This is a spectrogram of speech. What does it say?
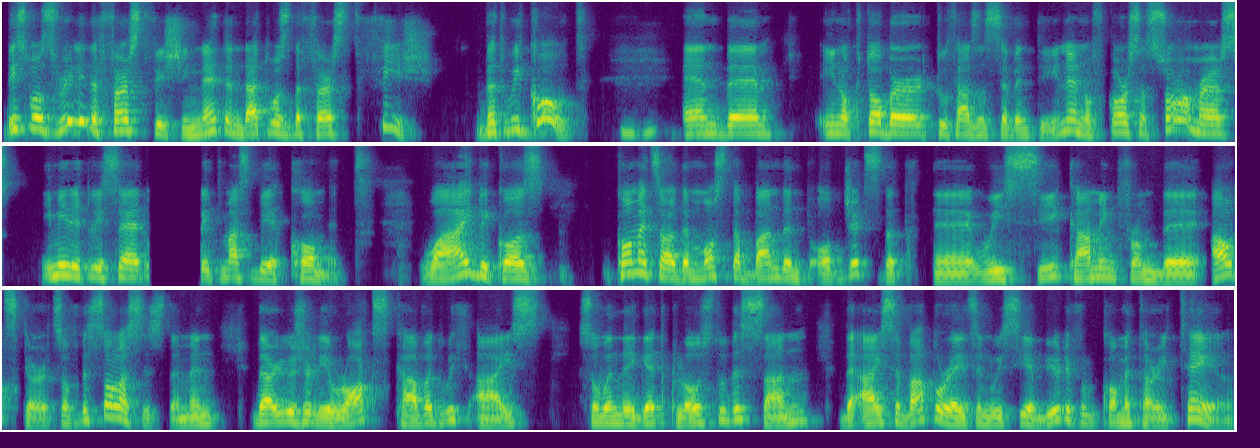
This was really the first fishing net, and that was the first fish that we caught. Mm-hmm. And um, in October 2017, and of course, astronomers immediately said it must be a comet. Why? Because comets are the most abundant objects that uh, we see coming from the outskirts of the solar system. And they're usually rocks covered with ice. So when they get close to the sun, the ice evaporates and we see a beautiful cometary tail.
